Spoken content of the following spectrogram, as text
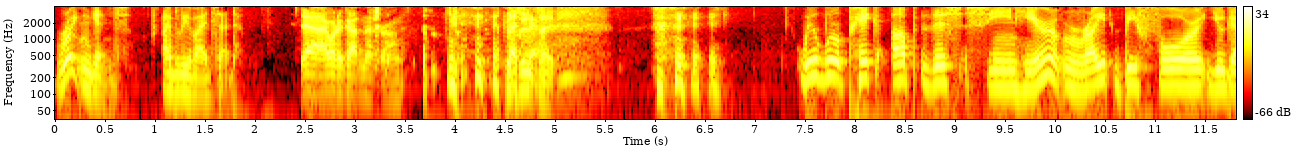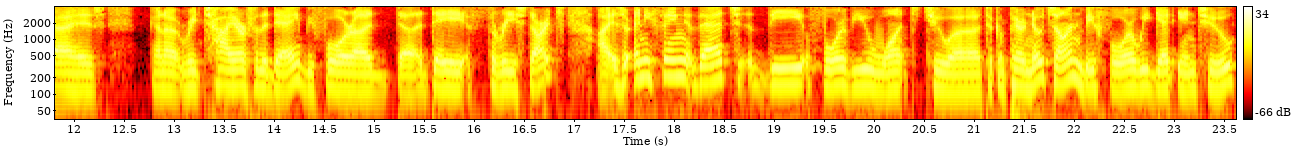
Reutingans, I believe I'd said. Yeah, I would have gotten that wrong. Gesundheit. we will pick up this scene here right before you guys kind of retire for the day before uh, d- day three starts. Uh, is there anything that the four of you want to uh, to compare notes on before we get into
